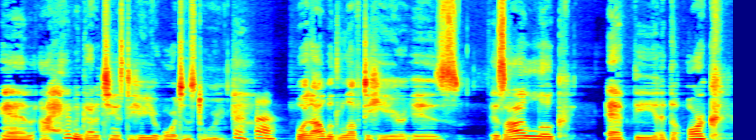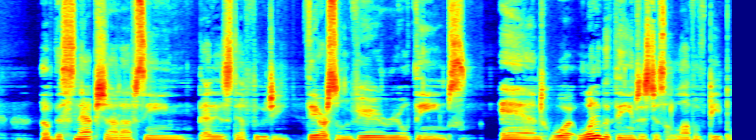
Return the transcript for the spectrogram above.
and I haven't got a chance to hear your origin story. what I would love to hear is, as I look at the, at the arc of the snapshot I've seen that is Steph Fujii, there are some very real themes and what one of the themes is just a love of people.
